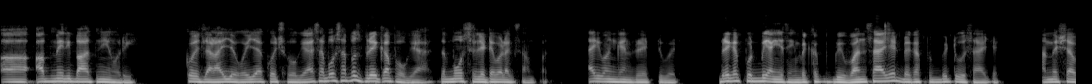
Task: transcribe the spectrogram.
uh, अब मेरी बात नहीं हो रही। कोई लड़ाई हो गई या कुछ हो गया सपोज़ सपोज़ ब्रेकअप हो गया the most relatable example everyone can relate to it breakup could be anything breakup could be one sided breakup could be two sided हमेशा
